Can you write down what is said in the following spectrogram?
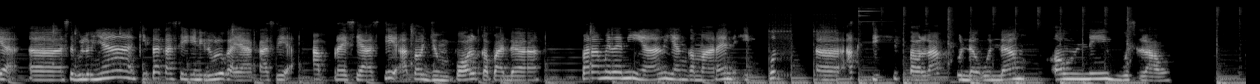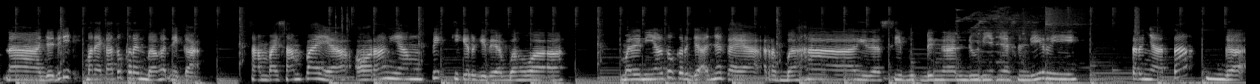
ya uh, sebelumnya kita kasih ini dulu kayak kasih apresiasi atau jempol kepada para milenial yang kemarin ikut uh, aksi tolak undang-undang Omnibus Law. Nah, jadi mereka tuh keren banget nih kak sampai-sampai ya orang yang pikir gitu ya bahwa milenial tuh kerjaannya kayak rebahan gitu sibuk dengan dunianya sendiri ternyata nggak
